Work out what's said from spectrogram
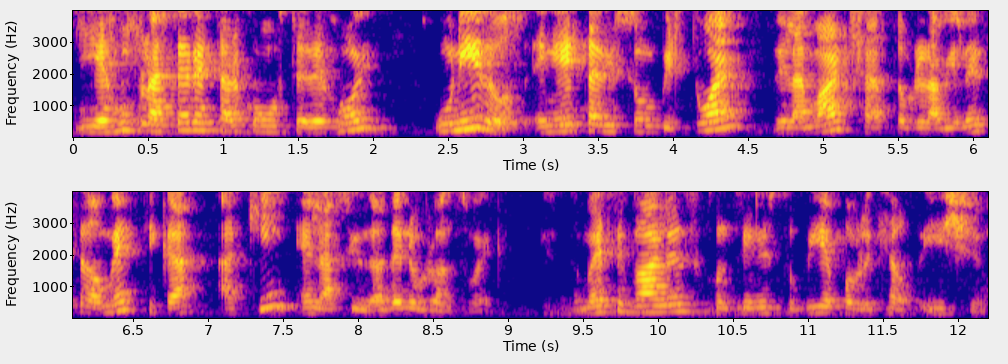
Y es un placer estar con ustedes hoy, unidos en esta edición virtual de la marcha sobre la violencia doméstica aquí en la ciudad de New Brunswick. Domestic violence continues to be a public health issue.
